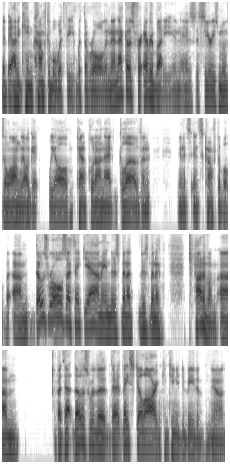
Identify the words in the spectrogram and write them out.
I became comfortable with the with the role, and then that goes for everybody. And as the series moves along, we all get we all kind of put on that glove, and and it's it's comfortable. But um, those roles, I think, yeah, I mean, there's been a there's been a ton of them. Um, but that those were the they still are and continue to be the you know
